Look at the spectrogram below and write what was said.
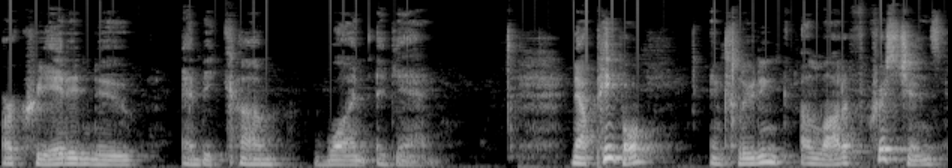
are created new and become one again. Now, people, including a lot of Christians,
